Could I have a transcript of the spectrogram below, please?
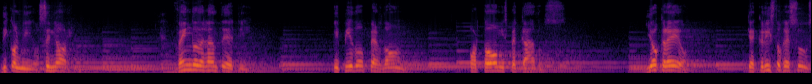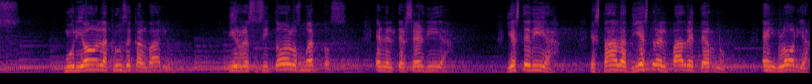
Di conmigo, Señor, vengo delante de ti y pido perdón por todos mis pecados yo creo que Cristo Jesús murió en la cruz de Calvario y resucitó de los muertos en el tercer día. Y este día está a la diestra del Padre Eterno, en gloria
